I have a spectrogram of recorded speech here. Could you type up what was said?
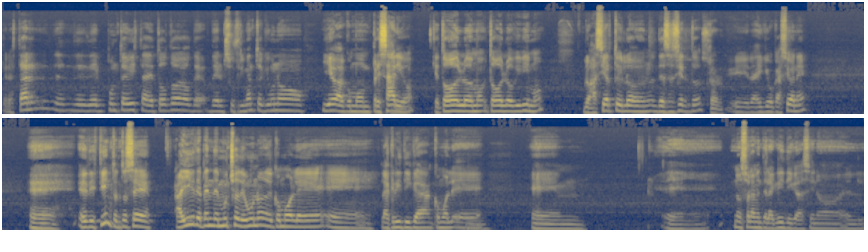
Pero estar de- desde el punto de vista de todo, de- del sufrimiento que uno lleva como empresario, que todos lo, todos lo vivimos, los aciertos y los desaciertos Claro. y las equivocaciones, eh, es distinto. Entonces, ahí depende mucho de uno, de cómo lee eh, la crítica, cómo lee... Mm. eh, eh, no solamente la crítica, sino el,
